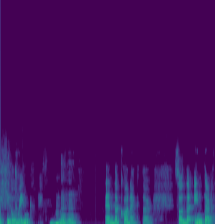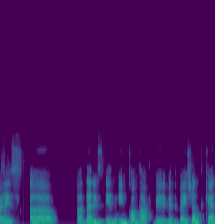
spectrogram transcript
фільтру. Tubing mhm, Мгм. and the connector. So the interface uh, uh, that is in, in contact with, with the patient can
